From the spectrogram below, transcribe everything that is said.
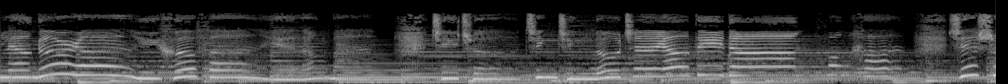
两个人一盒饭也浪漫，记着紧紧搂着要抵挡风寒，携手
